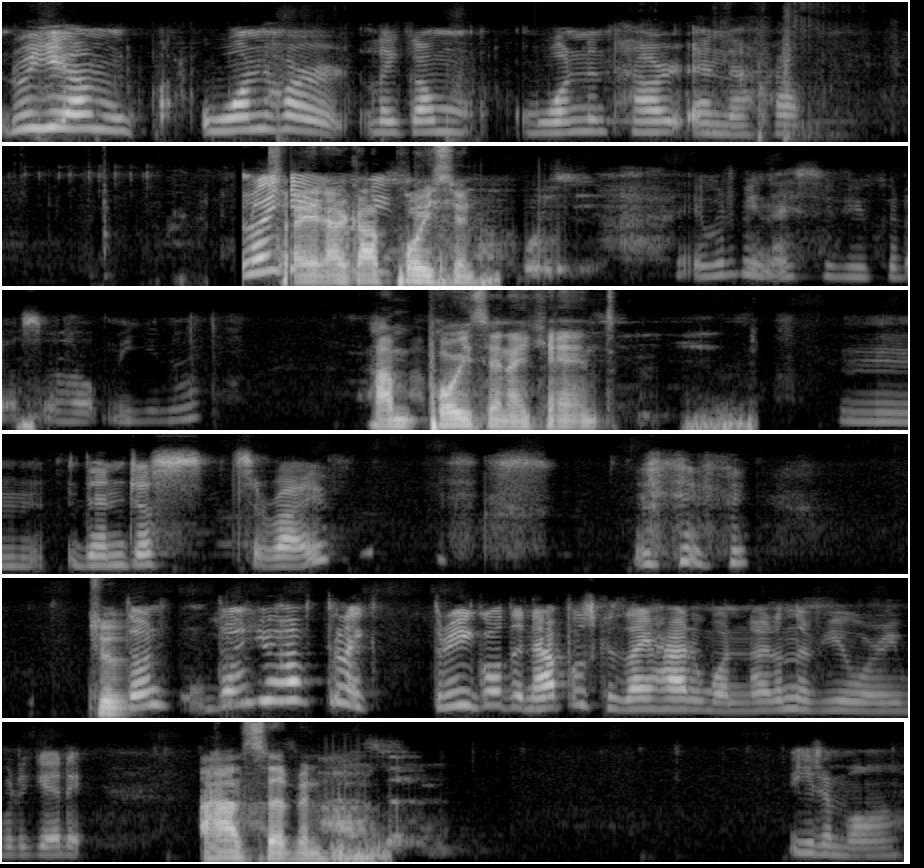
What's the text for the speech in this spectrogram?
Luigi, I'm one heart, like I'm one heart and a half. Luigi, I, I got poison. It would be nice if you could also help me, you know? I'm poison, I can't. Mm, then just survive. Just, don't don't you have to like three golden apples? Cause I had one. I don't know if you were able to get it. I have 7. Eat them all.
